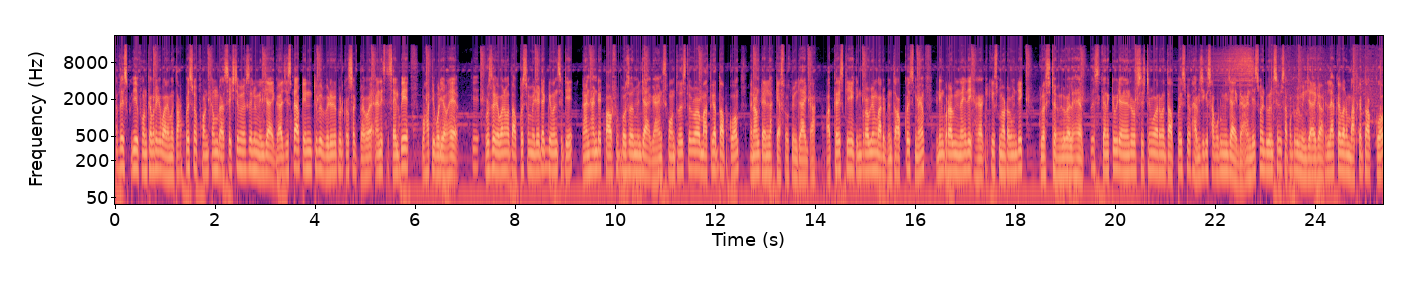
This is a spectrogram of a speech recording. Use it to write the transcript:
तो इसके फ़ोन कैमरे के बारे में तो आपको इसमें फ़ोन कैमरा सिक्सटी मेगा मिल जाएगा, जिसपे आप टेन वीडियो रिकॉर्ड कर सकते हो एंड इसकी सेल्फी बहुत ही बढ़िया है। प्रोसेसर के बारे में तो आपको इसमें मीडियाटेक डिवेंसिटी 900 पावरफुल प्रोसेसर मिल जाएगा। एंड इसका बारे में बात करें तो आपको अराउंड टेन लाख के आसपास मिल जाएगा। बात करें इसके हीटिंग प्रॉब्लम के बारे में तो आपको इसमें हीटिंग प्रॉब्लम नहीं दिखेगा क्योंकि इसमें ऑटोमेटिक क्लस्टर अवेलेबल है। इस कनेक्टिविटी एंड्रॉइड सिस्टम के बारे में तो आपको इसमें फाइव जी की सपोर्ट मिल जाएगा। एंड इसमें डुअल सिम सपोर्ट भी मिल जाएगा। लैप के बारे में बात करें तो आपको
